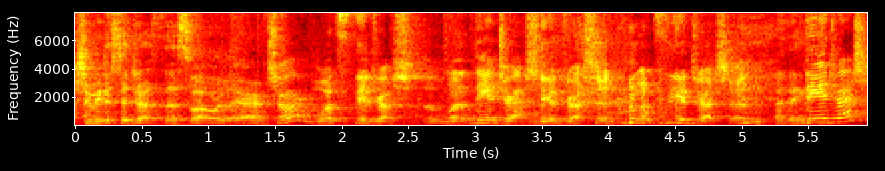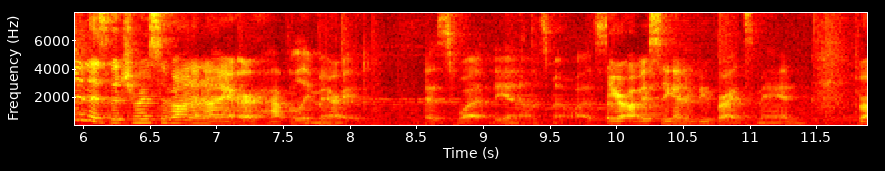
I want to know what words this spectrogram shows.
Should we just address this while we're there? Sure. What's the address? What? The address. The addression. What's the addression? I think The addression is that Troye Sivan and I are happily married, is what the announcement was. You're obviously going to be bridesmaid. Bri-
